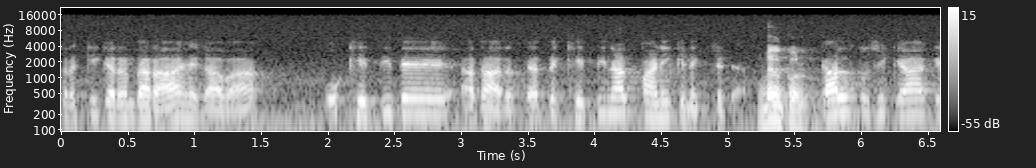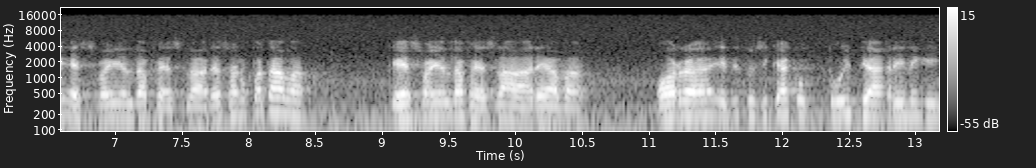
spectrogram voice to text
ਤਰੱਕੀ ਕਰਨ ਦਾ ਰਾਹ ਹੈਗਾ ਵਾ ਉਹ ਖੇਤੀ ਤੇ ਆਧਾਰਿਤ ਹੈ ਤੇ ਖੇਤੀ ਨਾਲ ਪਾਣੀ ਕਨੈਕਟਡ ਆ। ਬਿਲਕੁਲ। ਕੱਲ ਤੁਸੀਂ ਕਿਹਾ ਕਿ ਐਸਵਾਈਐਲ ਦਾ ਫੈਸਲਾ ਆ ਰਿਹਾ ਸਾਨੂੰ ਪਤਾ ਵਾ ਕਿ ਐਸਵਾਈਐਲ ਦਾ ਫੈਸਲਾ ਆ ਰਿਹਾ ਵਾ। ਔਰ ਇਹਦੀ ਤੁਸੀਂ ਕਿਹਾ ਕੋਈ ਕੋਈ ਤਿਆਰੀ ਨਹੀਂ ਗਈ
